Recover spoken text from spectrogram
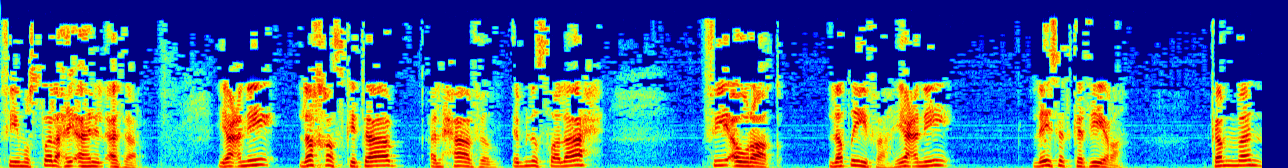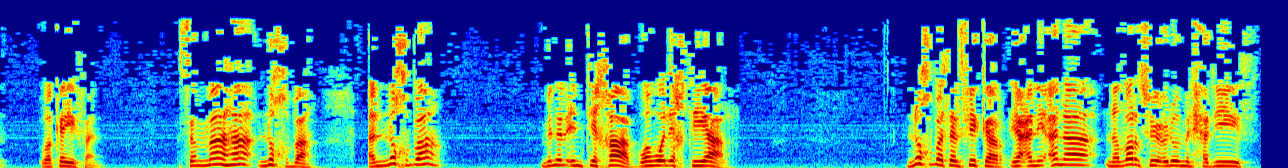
في مصطلح أهل الأثر. يعني لخص كتاب الحافظ ابن الصلاح في أوراق. لطيفة يعني ليست كثيرة. كما وكيفا. سماها نخبة. النخبة من الانتخاب وهو الاختيار. نخبة الفكر يعني أنا نظرت في علوم الحديث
